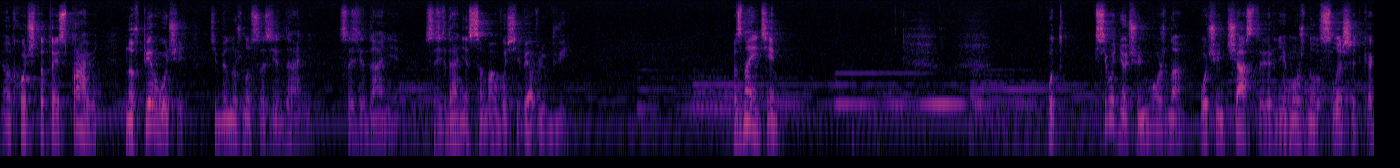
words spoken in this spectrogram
И Он хочет это исправить. Но в первую очередь тебе нужно созидание созидание, созидание самого себя в любви. Вы знаете, вот сегодня очень можно, очень часто, вернее, можно услышать, как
